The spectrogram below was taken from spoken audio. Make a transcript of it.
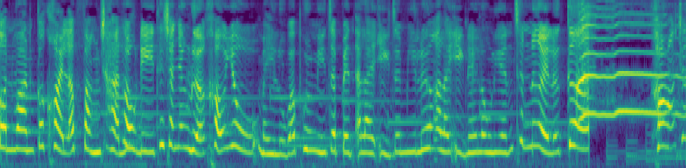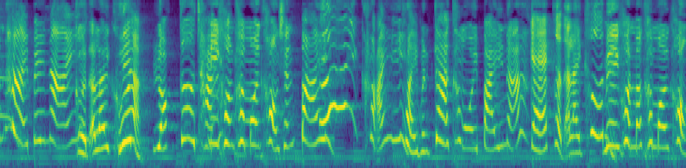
ต้นวานก็คอยรับฟังฉัน โชคดีที่ฉันยังเหลือเขาอยู่ ไม่รู้ว่าพรุ่งนี้จะเป็นอะไรอีก จะมีเรื่องอะไรอีกในโรงเรียน ฉันเหนื่อยเหลือเกิน ของฉันหายไปไหน เกิดอะไรขึ้น ล็อกเกอร์ฉัน มีคนขโมยของฉันไป ใคร ใครมันกล้าขโมยไปนะ แกเกิดอะไรขึ้น มีคนมาขโมยของ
